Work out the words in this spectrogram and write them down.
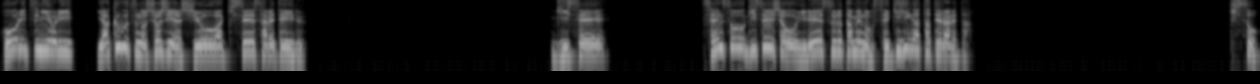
法律により薬物の所持や使用は規制されている。犠牲。戦争犠牲者を慰霊するための石碑が建てられた。起訴。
